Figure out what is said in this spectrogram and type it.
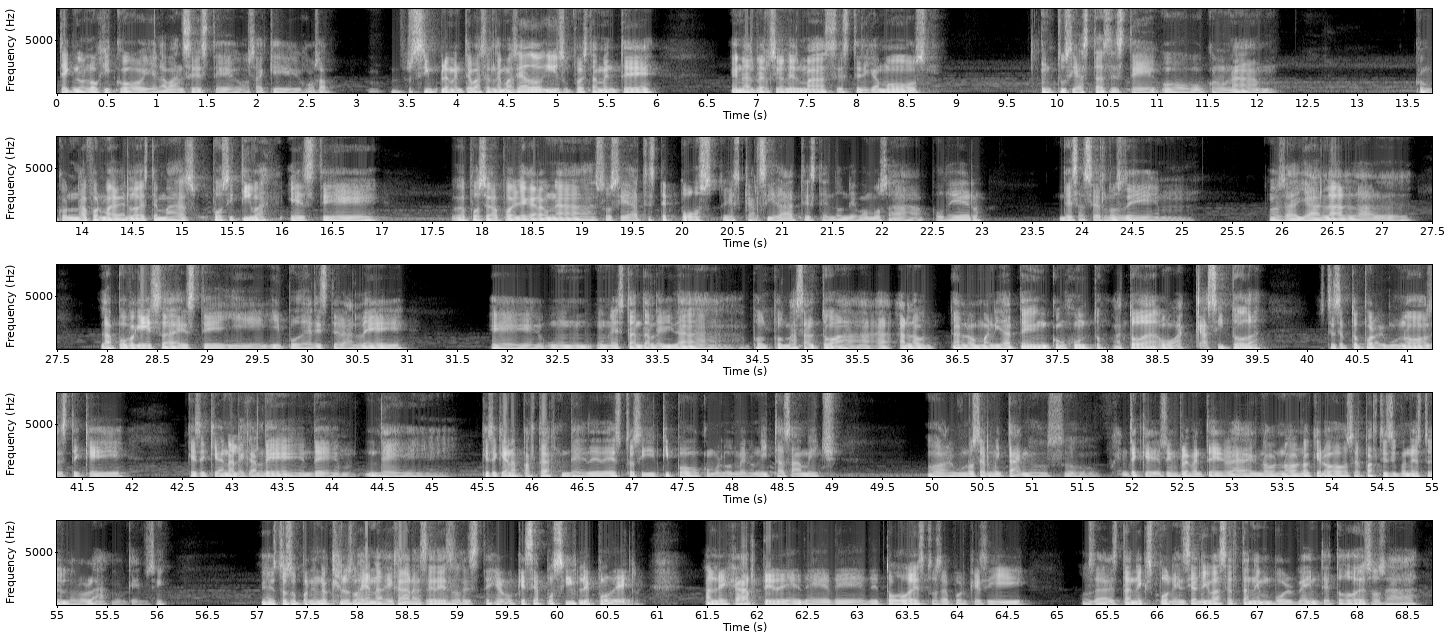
tecnológico y el avance, este, o sea que o sea, simplemente va a ser demasiado y supuestamente en las versiones más, este, digamos, entusiastas, este, o con una, con, con una forma de verlo, este, más positiva, este, pues se va a poder llegar a una sociedad, este, post escarcidad, este, en donde vamos a poder deshacernos de, o sea, ya la, la, la pobreza, este, y, poder, este, darle eh, un, estándar de vida pues, pues, más alto a, la, humanidad en conjunto, a toda o a casi toda, excepto por algunos este, que, que se quieran alejar de, de, que se quieran apartar de, esto, así tipo como los menonitas, Amish, o algunos ermitaños, o gente que simplemente no, no, no quiero ser partícipe en esto y bla, bla, bla. Ok, sí. Estoy suponiendo que los vayan a dejar hacer eso, este, o que sea posible poder alejarte de, todo esto, o sea, porque si, o sea, es tan exponencial y va a ser tan envolvente todo eso, o sea,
